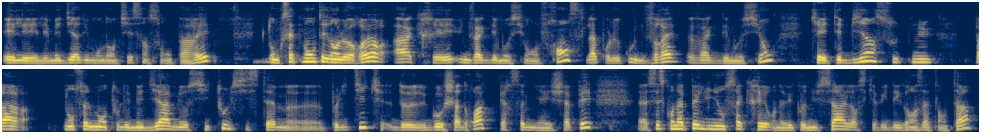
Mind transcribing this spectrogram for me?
et les, médias du monde entier s'en sont emparés. Donc cette montée dans l'horreur a créé une vague d'émotion en France, là pour le coup une vraie vague d'émotion, qui a été bien soutenue par non seulement tous les médias, mais aussi tout le système euh, politique, de gauche à droite, personne n'y a échappé. Euh, c'est ce qu'on appelle l'union sacrée. On avait connu ça lorsqu'il y avait eu des grands attentats,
